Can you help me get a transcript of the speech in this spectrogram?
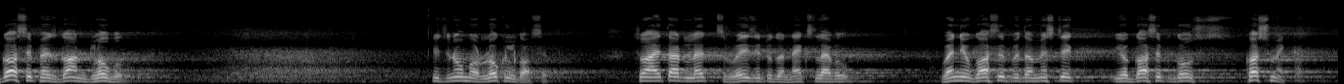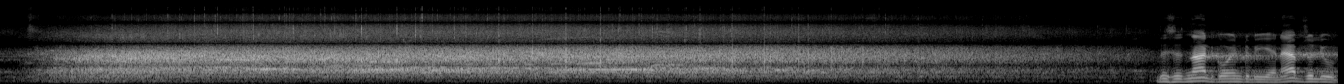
gossip has gone global. It's no more local gossip. So I thought, let's raise it to the next level. When you gossip with a mystic, your gossip goes cosmic. This is not going to be an absolute,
